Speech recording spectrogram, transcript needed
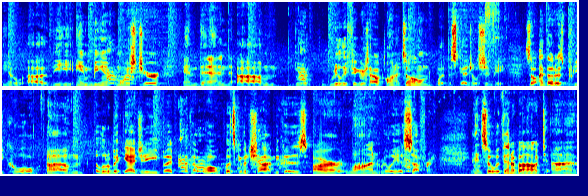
you know uh, the ambient moisture and then um, you know, really figures out on its own what the schedule should be. So I thought it was pretty cool. Um, a little bit gadgety, but I thought, well, let's give it a shot because our lawn really is suffering. And so within about uh,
